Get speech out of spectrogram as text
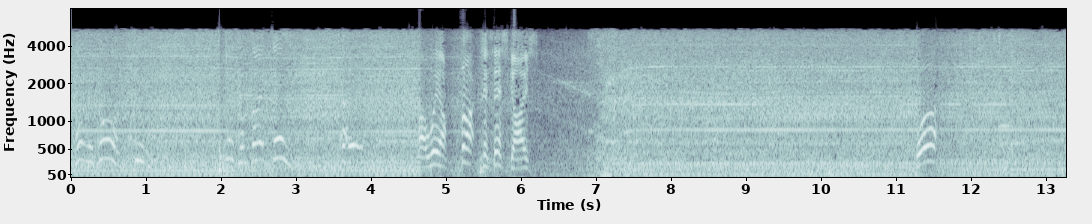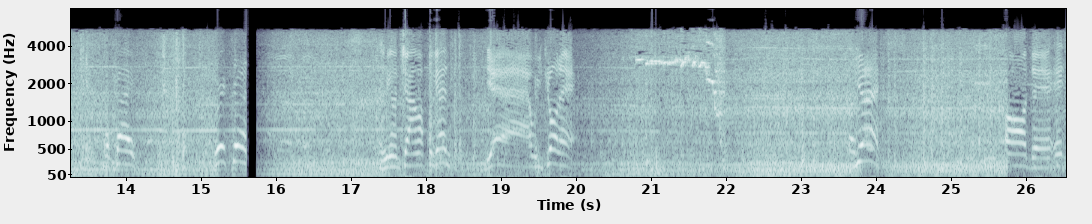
for the door. Two. Come back down. Oh, we are fucked if this goes. What? Okay. Richard. Is he going to jam up again? Yeah, we got it. Yes. Oh dear, it's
